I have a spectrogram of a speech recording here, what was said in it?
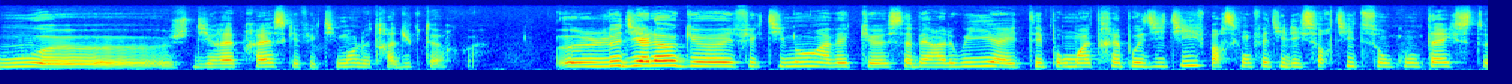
ou, je dirais presque, effectivement, le traducteur. Euh, le dialogue, euh, effectivement, avec euh, Saber Aloui a été pour moi très positif parce qu'en fait, il est sorti de son contexte,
